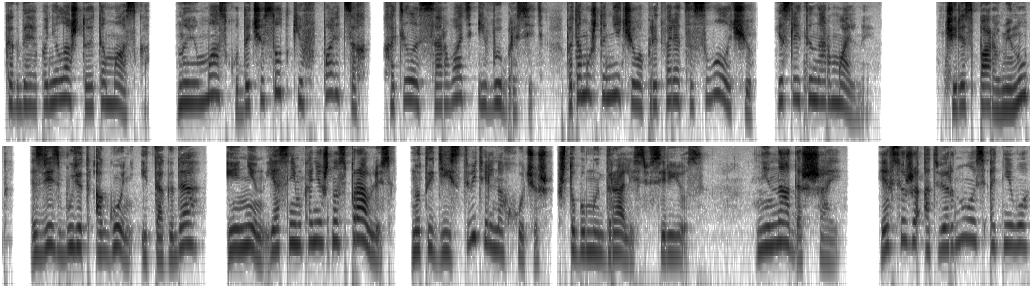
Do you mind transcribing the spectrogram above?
когда я поняла, что это маска, но и маску до чесотки в пальцах хотелось сорвать и выбросить, потому что нечего притворяться сволочью, если ты нормальный. Через пару минут здесь будет огонь, и тогда... И, Нин, я с ним, конечно, справлюсь, но ты действительно хочешь, чтобы мы дрались всерьез? Не надо, Шай. Я все же отвернулась от него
